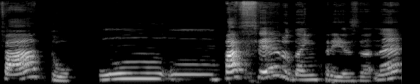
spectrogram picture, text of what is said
fato um, um, parceiro da empresa, né,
